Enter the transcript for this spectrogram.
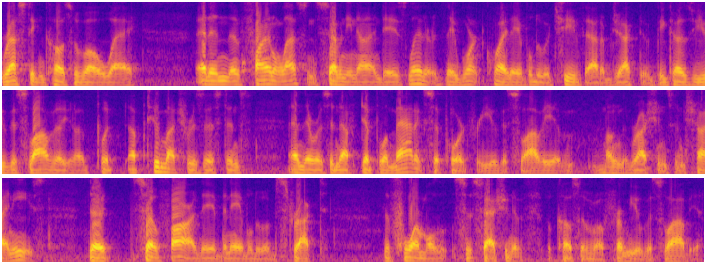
wresting Kosovo away. And in the final essence, 79 days later, they weren't quite able to achieve that objective because Yugoslavia put up too much resistance and there was enough diplomatic support for Yugoslavia among the Russians and Chinese that so far they have been able to obstruct the formal secession of Kosovo from Yugoslavia.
